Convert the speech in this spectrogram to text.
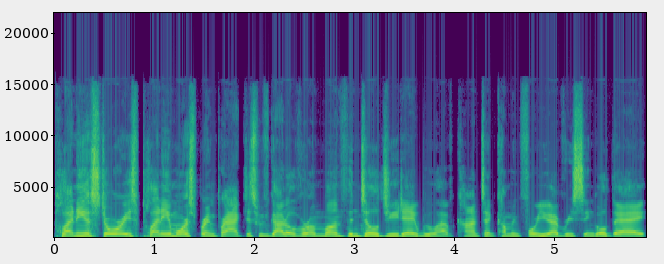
plenty of stories, plenty more spring practice. We've got over a month until G Day. We will have content coming for you every single day.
